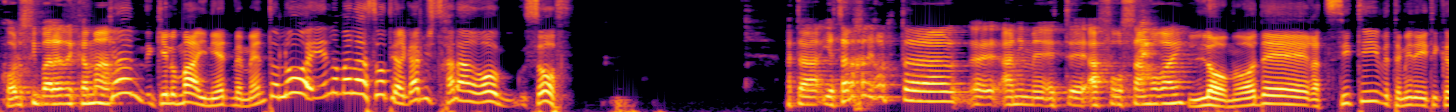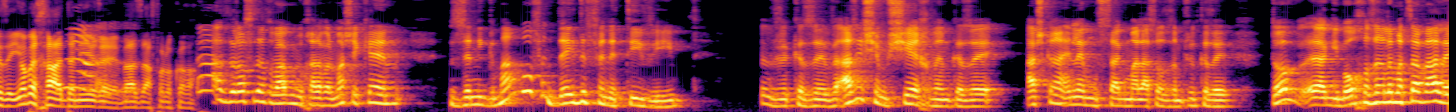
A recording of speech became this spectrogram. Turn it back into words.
כל סיבה לנקמה. כן, כאילו מה, היא נהיית ממנטו? לא, אין לה מה לעשות, היא הרגה מי שצריכה להרוג, סוף. אתה, יצא לך לראות את האנימה, את אפרו סמוראי? לא, מאוד רציתי ותמיד הייתי כזה יום אחד אני אראה ואז אף פעם לא קרה. זה לא סדרה טובה במיוחד, אבל מה שכן, זה נגמר באופן די דפינטיבי, וכזה, ואז יש המשך והם כזה, אשכרה אין להם מושג מה לעשות, זה פשוט כזה, טוב, הגיבור חוזר למצב א',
